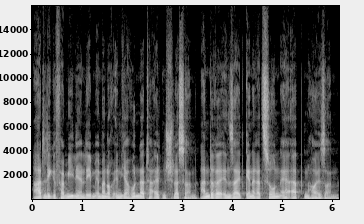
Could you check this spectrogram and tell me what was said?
Adelige Familien leben immer noch in jahrhundertealten Schlössern, andere in seit Generationen ererbten Häusern.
